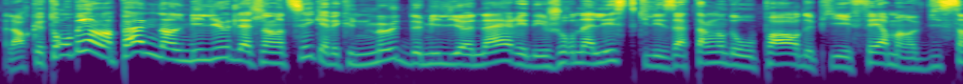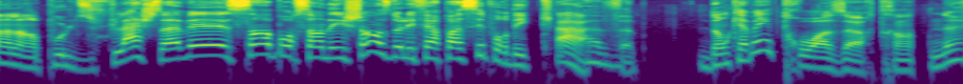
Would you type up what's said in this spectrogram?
Alors que tomber en panne dans le milieu de l'Atlantique avec une meute de millionnaires et des journalistes qui les attendent au port de pied ferme en vissant l'ampoule du flash, ça avait 100% des chances de les faire passer pour des caves. Donc à 23h39,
